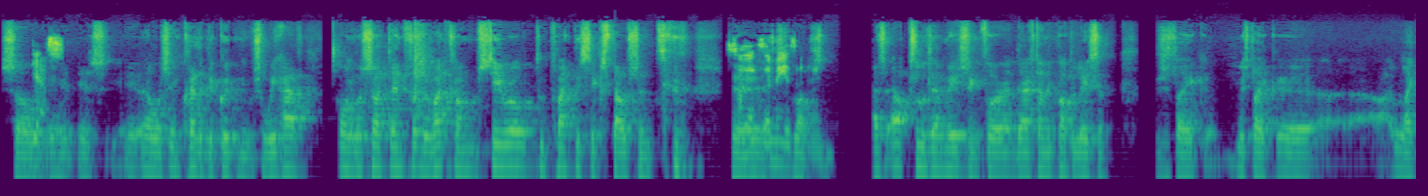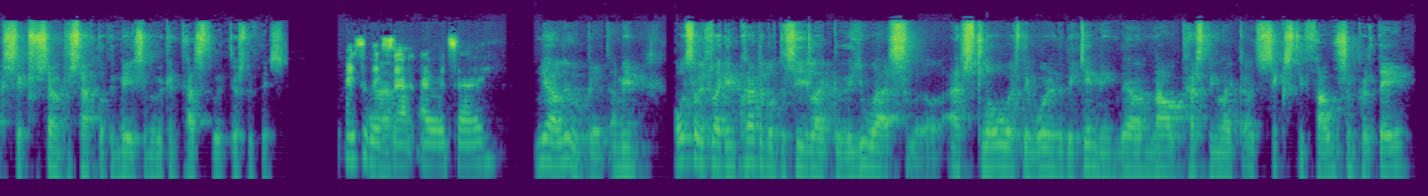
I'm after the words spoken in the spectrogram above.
So Yes. it, it was incredibly good news. So we have all of a sudden we went from zero to twenty six thousand. So that's amazing. That's absolutely amazing for the Icelandic population, which is like which like uh, like six or seven percent of the nation that we can test with just with this. Basically Uh, set, I would say. Yeah, a little bit. I mean, also it's like incredible to see like the U.S. uh, as slow as they were in the beginning. They are now testing like uh, sixty thousand per day,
